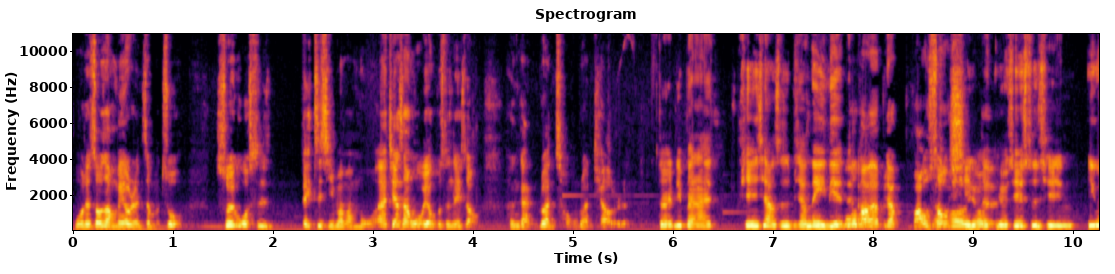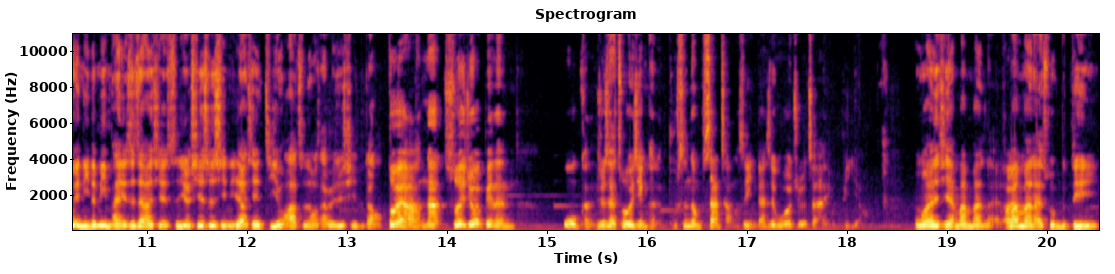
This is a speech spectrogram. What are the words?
我的周遭没有人这么做，所以我是得自己慢慢磨。那加上我又不是那种很敢乱冲乱跳的人。对，你本来偏向是比较内敛的，我好像比较保守型的。有有些事情，因为你的命盘也是这样写，是有些事情你要先计划之后才会去行动。对啊，那所以就会变成我可能就在做一件可能不是那么擅长的事情，但是我又觉得这很有必要。没关系啊，慢慢来，慢慢来说不定。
